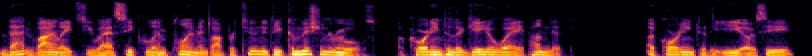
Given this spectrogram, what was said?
That violates U.S. Equal Employment Opportunity Commission rules, according to the Gateway Pundit. According to the EEOC,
